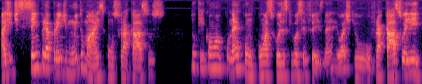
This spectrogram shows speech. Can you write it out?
a gente sempre aprende muito mais com os fracassos do que com, né, com, com as coisas que você fez, né? Eu acho que o, o fracasso ele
